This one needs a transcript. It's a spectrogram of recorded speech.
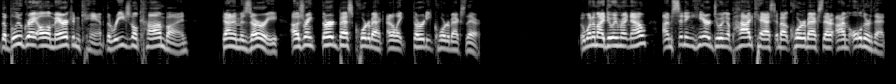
the Blue Gray All American camp, the regional combine down in Missouri. I was ranked third best quarterback out of like 30 quarterbacks there. But what am I doing right now? I'm sitting here doing a podcast about quarterbacks that I'm older than.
